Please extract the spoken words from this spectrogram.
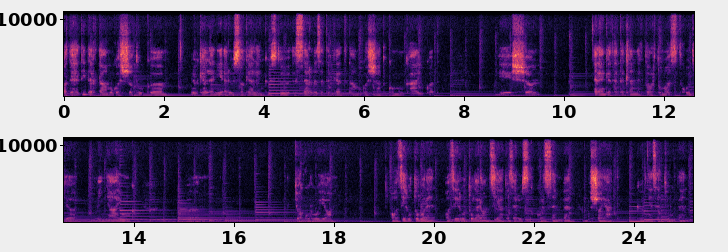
Ha tehetitek, támogassatok nők elleni erőszak ellen küzdő szervezeteket, támogassátok a munkájukat, és elengedhetetlennek tartom azt, hogy minnyájunk gyakorolja a zéró, toleranciát az erőszakkal szemben a saját környezetünkben.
